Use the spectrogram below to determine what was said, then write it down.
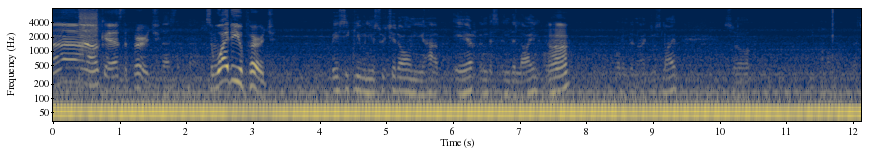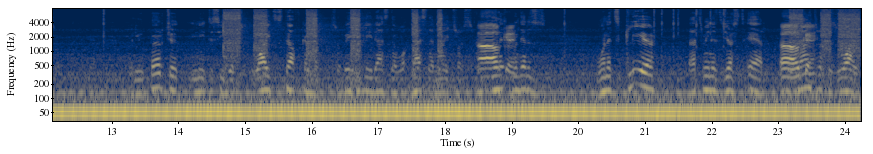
Ah, okay, that's the purge. that's the purge. So why do you purge? Basically, when you switch it on, you have air in this in the line or, Uh huh. or in the nitrous line. So. When you purge it, you need to see this white stuff coming. So basically, that's the that's the nitrous. Ah, When it- okay. When there is when it's clear, that means it's just air. Ah, The okay. Nitrous is white.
